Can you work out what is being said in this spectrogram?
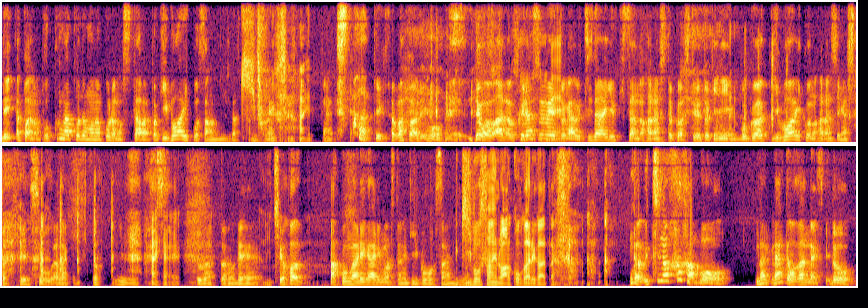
で、やっぱあの僕が子供の頃のスターはやっぱ義母愛子さんだったんですね。はい、スターっていうか、まあでも、でもあのクラスメートが内田有紀さんの話とかをしてるときに、僕は義母愛子の話がしたくてしょうがなかったっていう人だったので、やっぱ憧れがありましたね、義母さんに。義母さんへの憧れがあったんですか？かうちの母も、ななんかわかんないですけど、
